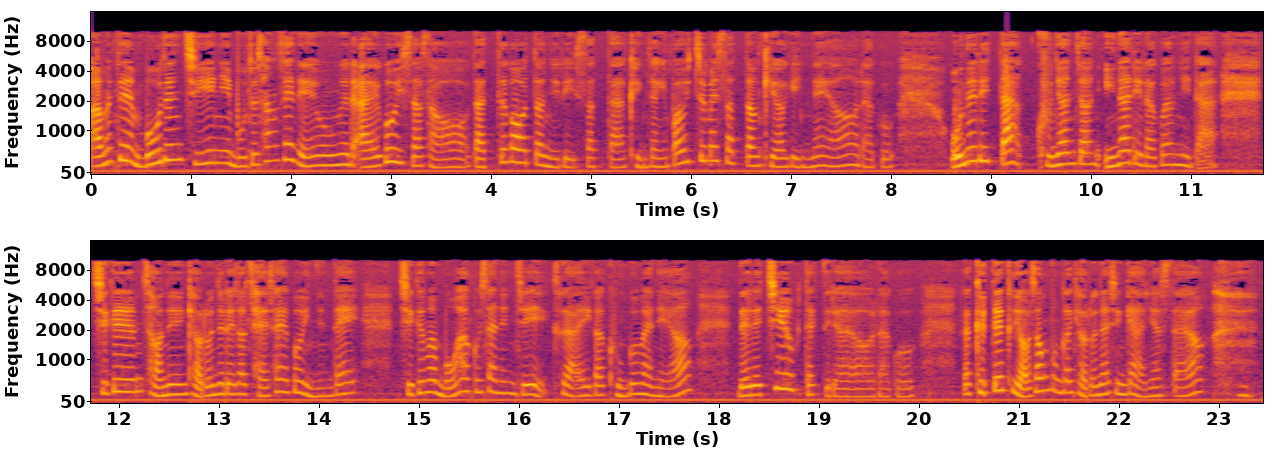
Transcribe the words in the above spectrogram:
아무튼 모든 지인이 모두 상세 내용을 알고 있어서 나 뜨거웠던 일이 있었다. 굉장히 뻘쭘했었던 기억이 있네요. 라고 오늘이 딱 9년 전 이날이라고 합니다. 지금 저는 결혼을 해서 잘 살고 있는데 지금은 뭐 하고 사는지 그 아이가 궁금하네요. 내래 치유 부탁드려요. 라고. 그러니까 그때 그 여성분과 결혼하신 게 아니었어요?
